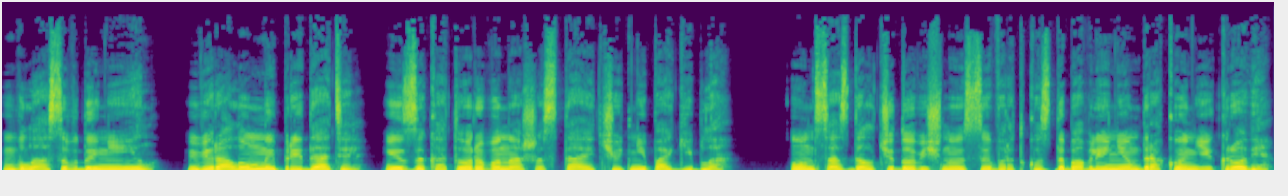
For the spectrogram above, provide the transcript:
Власов Даниил – вероломный предатель, из-за которого наша стая чуть не погибла. Он создал чудовищную сыворотку с добавлением драконьей крови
